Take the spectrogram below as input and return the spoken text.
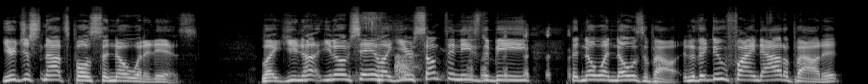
You're just not supposed to know what it is. Like you know, you know what I'm saying? Like your something needs to be that no one knows about. And if they do find out about it,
